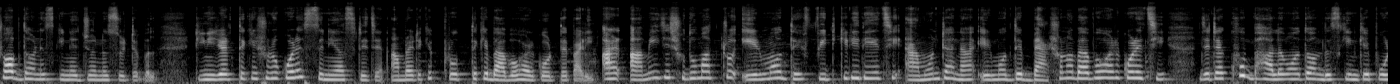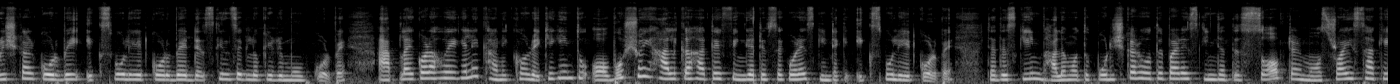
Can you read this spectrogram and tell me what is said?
সব ধরনের স্কিনের জন্য সুইটেবল টিনেজার থেকে শুরু করে সিনিয়র সিটিজেন আমরা এটাকে প্রত্যেকে ব্যবহার করতে পারি। আর আমি যে শুধুমাত্র এর মধ্যে ফিটকিরি দিয়েছি এমনটা না, এর মধ্যে বেসনও ব্যবহার করেছি, যেটা খুব ভালো মতো আমাদের স্কিনকে পরিষ্কার করবে এক্সপোলিয়েট করবে স্কিন সেগুলোকে রিমুভ করবে। অ্যাপ্লাই করা হয়ে গেলে খানিকক্ষণ রেখে কিন্তু অবশ্যই হালকা হাতে ফিঙ্গার টিপসে করে স্কিনটাকে এক্সপোলিয়েট করবে, যাতে স্কিন ভালো মতো পরিষ্কার হতে পারে স্কিন যাতে সফট আর ময়শ্চারাইজ থাকে,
